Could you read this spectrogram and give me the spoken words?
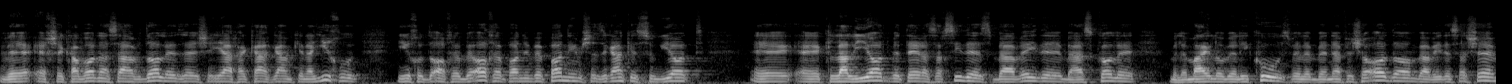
ואיך שכבון עשה אבדולה זה שיהיה אחר כך גם כן הייחוד, ייחוד אוכל באוכל, פונים בפונים, שזה גם כן סוגיות אה, אה, כלליות בתרס אכסידס, באביידה, באסכולה, בלמיילו בליכוס ובנפש האודום, באבידס השם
